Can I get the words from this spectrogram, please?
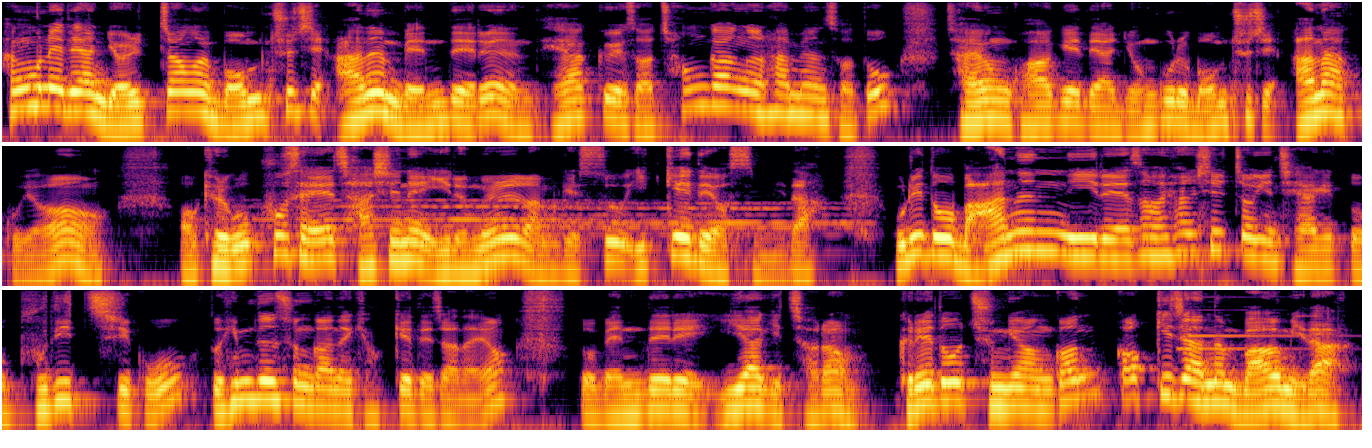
학문에 대한 열정을 멈추지 않은 멘델은 대학교에서 청강을 하면서도 자연과학에 대한 연구를 멈추지 않았고요. 어, 결국 후세에 자신의 이름을 남길 수 있게 되었습니다. 우리도 많은 일에서 현실적인 제약에 또 부딪히고 또 힘든 순간을 겪게 되잖아요. 또 멘델의 이야기처럼 그래도 중요한 건 꺾이지 않는 마음이다.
